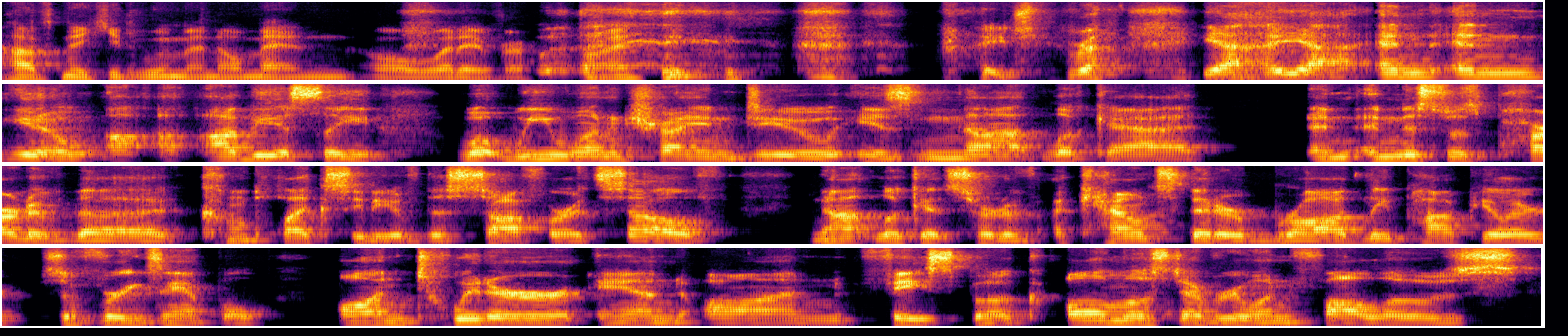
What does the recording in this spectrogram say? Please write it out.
half naked women or men or whatever right? Right right. Yeah yeah. And and you know obviously what we want to try and do is not look at and and this was part of the complexity of the software itself not look at sort of accounts that are broadly popular. So for example on twitter and on facebook almost everyone follows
